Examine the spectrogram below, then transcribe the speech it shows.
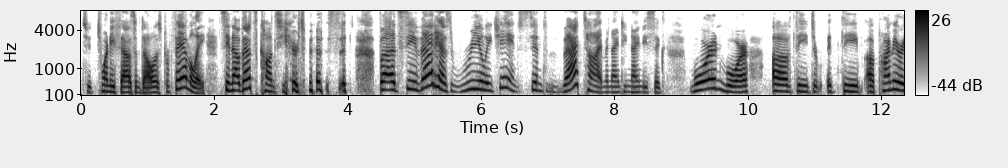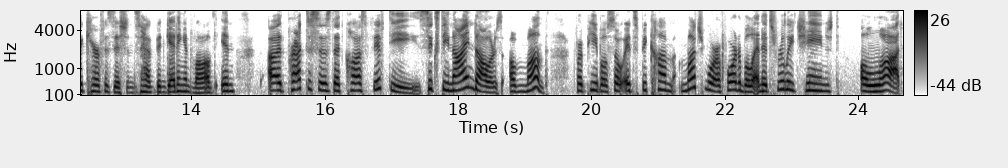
to $20,000 per family. See, now that's concierge medicine. But see, that has really changed since that time in 1996. More and more of the, the uh, primary care physicians have been getting involved in uh, practices that cost $50, $69 a month for people. So it's become much more affordable and it's really changed a lot.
